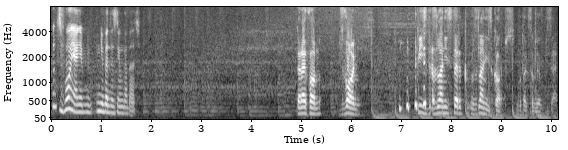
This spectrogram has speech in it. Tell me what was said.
To dzwonia, nie, nie będę z nią gadać. Telefon, dzwoń. Pizda z Lannister, z Lannis Corps, bo tak sobie ją wpisałem.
